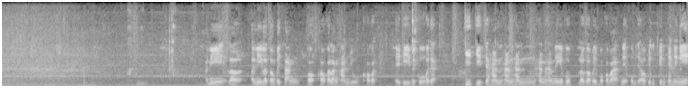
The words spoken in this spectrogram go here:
นะอืมอันนี้เราอันนี้เราต้องไปสั่ง เพราะเขากำลังหั่นอยู่เขาก็ไอที่แมคโครเขาจะจี๊ดจี๊ดจะหั่นหั่นหั่นหั่นหั่นอย่างนี้ปุ๊บแล้วก็ไปบอกเขาว่าเนี่ยผมจะเอาเป็นเป็นแผ่นอย่างนี้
